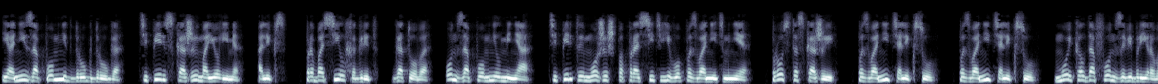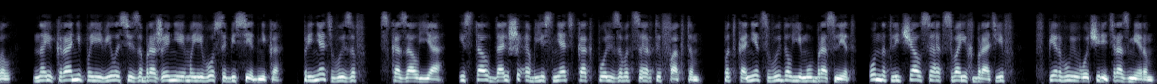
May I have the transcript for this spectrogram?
и они запомнят друг друга. Теперь скажи мое имя, Алекс. Пробасил Хагрид. Готово. Он запомнил меня. Теперь ты можешь попросить его позвонить мне. Просто скажи, позвонить Алексу, позвонить Алексу. Мой колдофон завибрировал, на экране появилось изображение моего собеседника. «Принять вызов», — сказал я, и стал дальше объяснять, как пользоваться артефактом. Под конец выдал ему браслет. Он отличался от своих братьев, в первую очередь размером,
